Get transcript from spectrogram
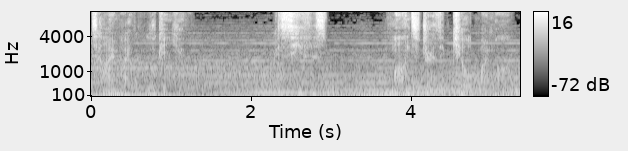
time I look at you, I see this monster that killed my mom.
